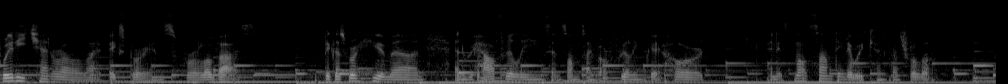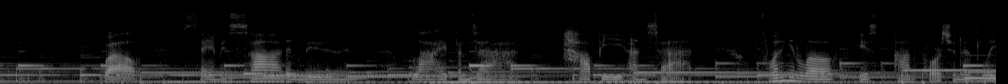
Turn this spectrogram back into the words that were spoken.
pretty general life experience for all of us because we're human and we have feelings and sometimes our feelings get hurt and it's not something that we can control well same as sun and moon life and death happy and sad. Falling in love is unfortunately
